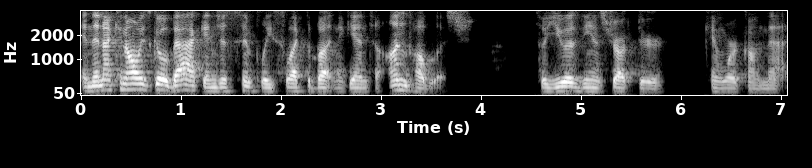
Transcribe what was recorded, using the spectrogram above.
And then I can always go back and just simply select the button again to unpublish. So you as the instructor can work on that.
